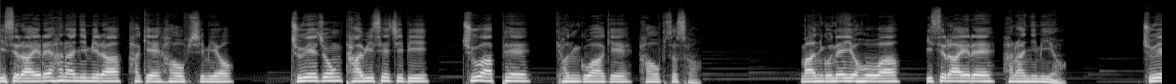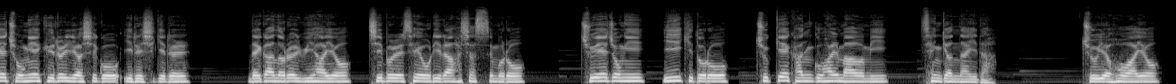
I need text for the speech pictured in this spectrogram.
이스라엘의 하나님이라 하게 하옵시며 주의 종 다윗의 집이 주 앞에 견고하게 하옵소서. 만군의 여호와 이스라엘의 하나님이여 주의 종의 귀를 여시고 이르시기를 내가 너를 위하여 집을 세우리라 하셨으므로 주의 종이 이 기도로 주께 간구할 마음이 생겼나이다. 주 여호와여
